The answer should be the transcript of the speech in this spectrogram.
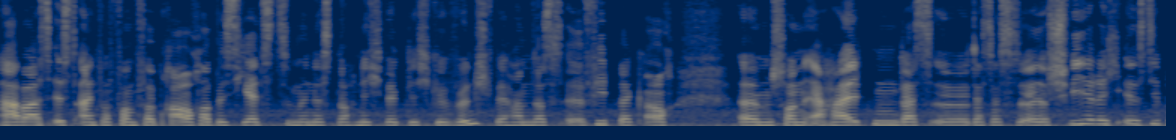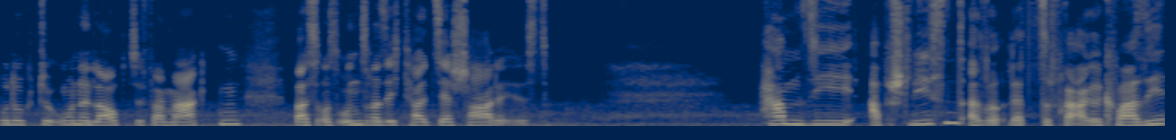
Aber es ist einfach vom Verbraucher bis jetzt zumindest noch nicht wirklich gewünscht. Wir haben das äh, Feedback auch ähm, schon erhalten, dass, äh, dass es äh, schwierig ist, die Produkte ohne Laub zu vermarkten, was aus unserer Sicht halt sehr schade ist. Haben Sie abschließend, also letzte Frage quasi,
